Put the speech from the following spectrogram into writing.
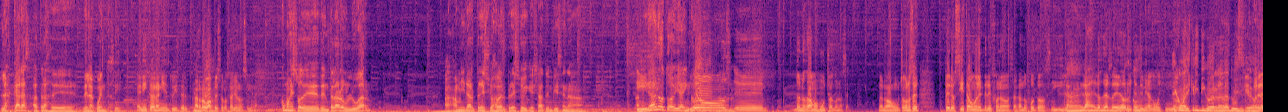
Las caras atrás de, de la cuenta. Sí. En Instagram y en Twitter. Arroba Precio Rosario nos siguen ahí. ¿Cómo es eso de, de entrar a un lugar, a, a mirar precios, a ver precios y que ya te empiecen a, a Y- mirar o todavía incógnito? No, No, no. eh, no nos damos mucho a conocer. No nos damos mucho a conocer. Pero sí estamos con el teléfono sacando fotos y la- Ah, la- los de alrededor es ¿viste? como- te miran como diciendo. Es como el crítico de Ratatouille. lo Pero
